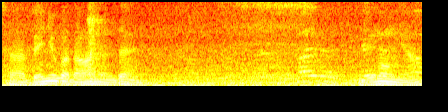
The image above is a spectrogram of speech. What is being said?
자 메뉴가 나왔는데 뭐 먹냐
